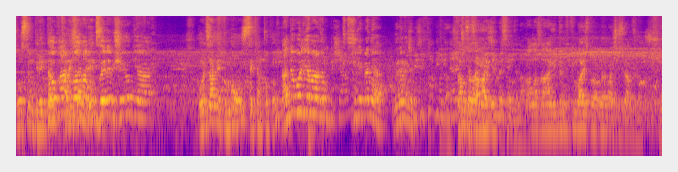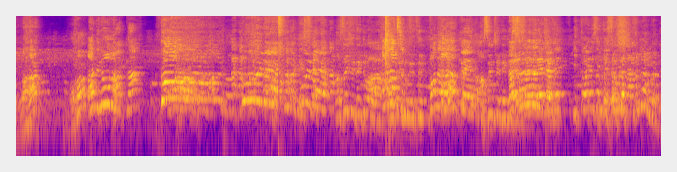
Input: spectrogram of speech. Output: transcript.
pozisyon direkten Yok abi kaleciden vallahi böyle bir şey yok ya. Gol zannettim ne oldu seken topu. Ben de gol diye bağırdım. Küçük ekran ya. Göremedim. Tam Keşke girdi. girmeseydi lan. Valla sağa girdim. Bütün Barış programları izliyor abi. Aha. Oha. Hadi ne olur. Atla. Gol! Gol be! Gol be! Az önce dedim ama. Adamsın. Bana ayak be. Az önce dedim. Ben sana sana ne dedim İddia oynasam kesin Sen bunu hatırlıyor musun?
